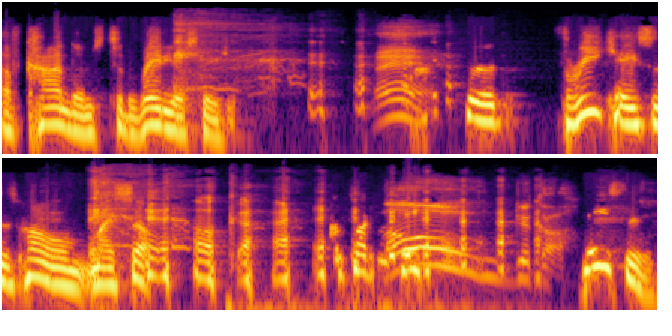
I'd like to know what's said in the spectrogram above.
of condoms to the radio station. Man. Took three cases home myself. oh God. I'm talking Long dicker. cases.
